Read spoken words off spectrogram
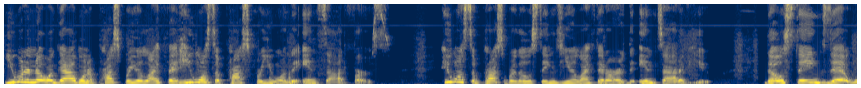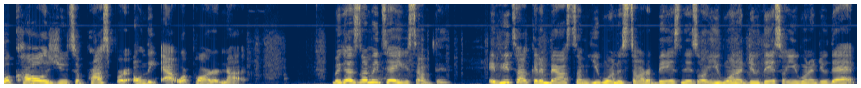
You want to know where God want to prosper your life at? He wants to prosper you on the inside first. He wants to prosper those things in your life that are the inside of you. Those things that will cause you to prosper on the outward part or not. Because let me tell you something. If you're talking about some you want to start a business or you want to do this or you want to do that,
